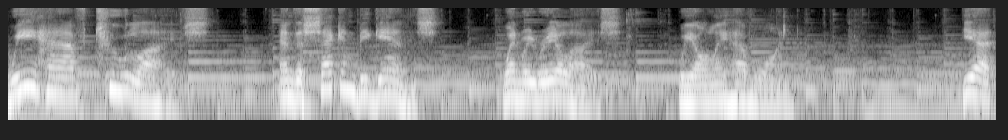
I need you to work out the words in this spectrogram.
We have two lives, and the second begins when we realize we only have one. Yet,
